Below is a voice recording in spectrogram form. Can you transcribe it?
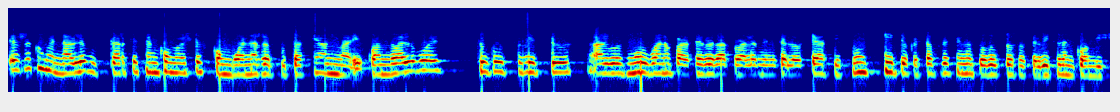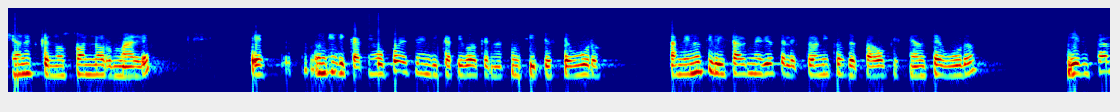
es recomendable buscar que sean comercios con buena reputación, Mari. Cuando algo es too good to be true, algo es muy bueno para ser verdad, probablemente lo sea. Si es un sitio que está ofreciendo productos o servicios en condiciones que no son normales, es un indicativo, puede ser indicativo de que no es un sitio seguro. También utilizar medios electrónicos de pago que sean seguros y evitar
